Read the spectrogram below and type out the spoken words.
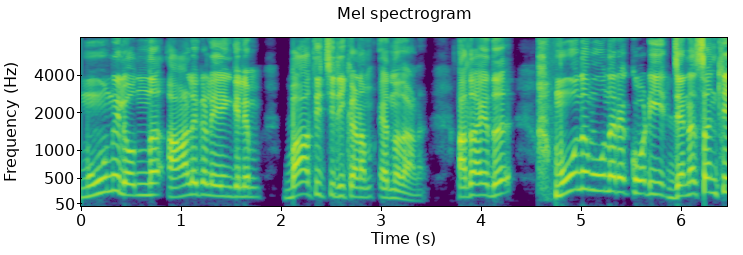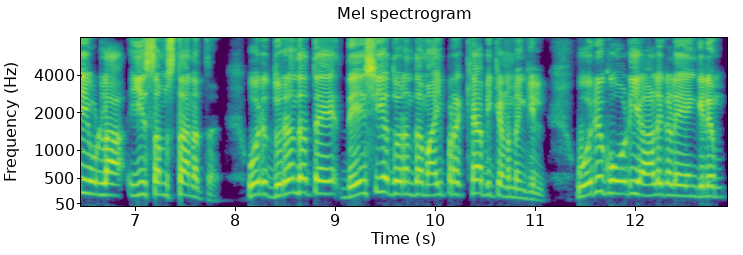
മൂന്നിലൊന്ന് ആളുകളെയെങ്കിലും ബാധിച്ചിരിക്കണം എന്നതാണ്. അതായത് മൂന്ന് മൂന്നര കോടി ജനസംഖ്യയുള്ള ഈ സംസ്ഥാനത്ത് ഒരു ദുരന്തത്തെ ദേശീയ ദുരന്തമായി പ്രഖ്യാപിക്കണമെങ്കിൽ ഒരു കോടി ആളുകളെയെങ്കിലും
